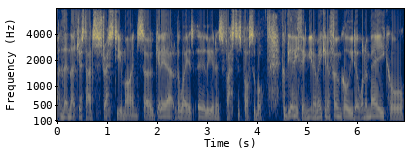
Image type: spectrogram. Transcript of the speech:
and then that just adds stress to your mind. So get it out of the way as early and as fast as possible. Could be anything, you know, making a phone call you don't want to make, or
